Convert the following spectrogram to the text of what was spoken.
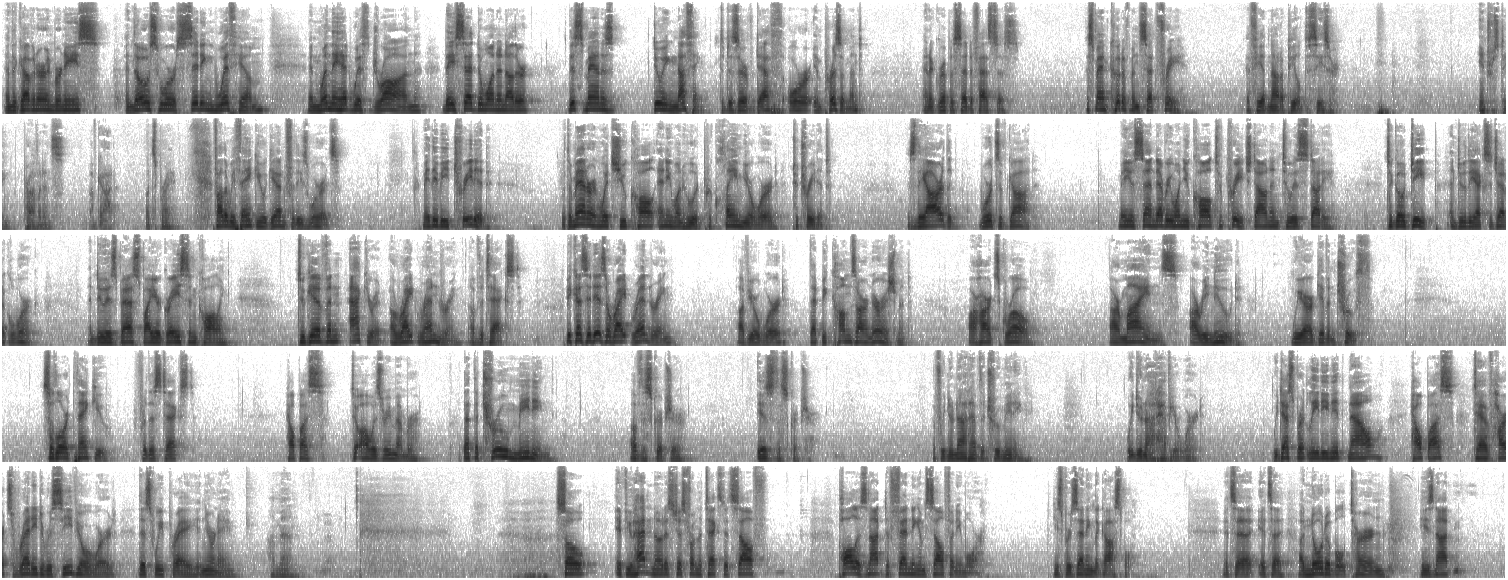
And the governor and Bernice and those who were sitting with him, and when they had withdrawn, they said to one another, This man is doing nothing to deserve death or imprisonment. And Agrippa said to Festus, This man could have been set free if he had not appealed to Caesar. Interesting providence of God. Let's pray. Father, we thank you again for these words. May they be treated with the manner in which you call anyone who would proclaim your word to treat it, as they are the words of God. May you send everyone you called to preach down into his study, to go deep and do the exegetical work, and do his best by your grace and calling to give an accurate, a right rendering of the text. Because it is a right rendering of your word that becomes our nourishment. Our hearts grow, our minds are renewed, we are given truth. So, Lord, thank you for this text. Help us to always remember that the true meaning of the Scripture is the Scripture. If we do not have the true meaning, we do not have your word. We desperately need it now. Help us to have hearts ready to receive your word. This we pray in your name. Amen. So, if you hadn't noticed just from the text itself, Paul is not defending himself anymore. He's presenting the gospel. It's a, it's a, a notable turn. He's not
